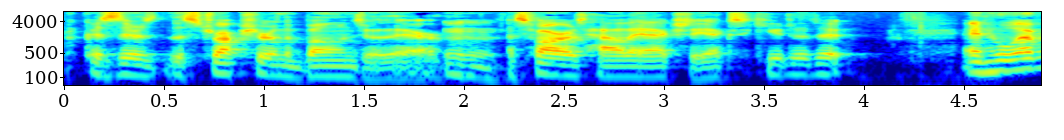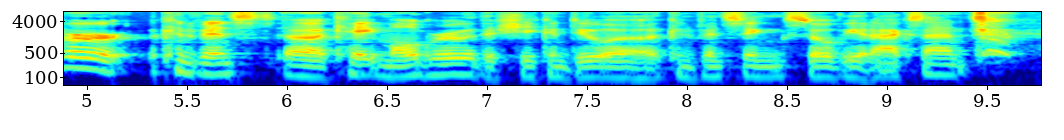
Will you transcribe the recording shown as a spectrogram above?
because there's the structure and the bones are there Mm-hmm. as far as how they actually executed it. And whoever convinced uh, Kate Mulgrew that she can do a convincing Soviet accent,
